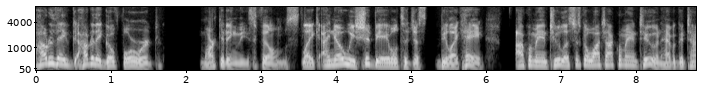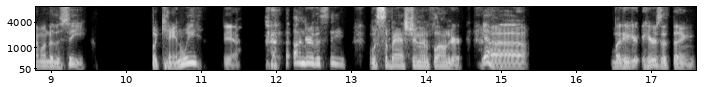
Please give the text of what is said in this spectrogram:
How do they how do they go forward marketing these films? Like I know we should be able to just be like, hey, Aquaman 2, let's just go watch Aquaman 2 and have a good time under the sea. But can we? Yeah. under the sea with Sebastian and Flounder. Yeah. Uh, but here, here's the thing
